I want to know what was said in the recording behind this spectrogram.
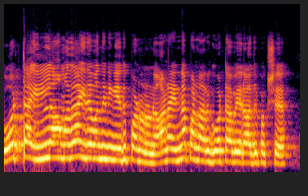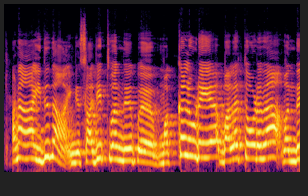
கோட்டா இல்லாம தான் இதை வந்து நீங்க இது பண்ணணும். ஆனா என்ன பண்ணாரு கோட்டாபே ராஜபக்ஷ? ஆனால் இதுதான். இங்கே சஜித் வந்து இப்போ மக்களுடைய பலத்தோட தான் வந்து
